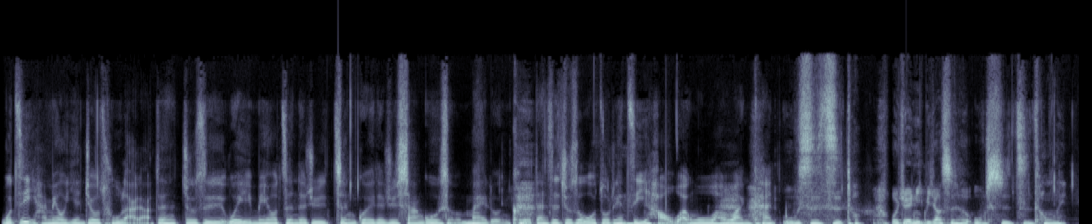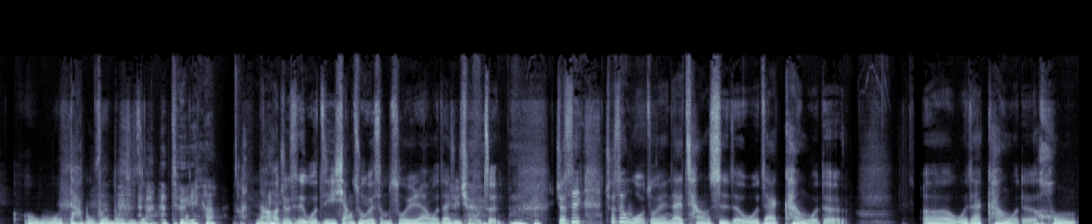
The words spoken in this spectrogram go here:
我自己还没有研究出来啦，但是就是我也没有真的去正规的去上过什么脉轮课，但是就是我昨天自己好玩，我玩玩看，无师自通，我觉得你比较适合无师自通诶。我大部分都是这样，对呀、啊。然后就是我自己想出个什么所以然，我再去求证。就是就是我昨天在尝试着，我在看我的，呃，我在看我的红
